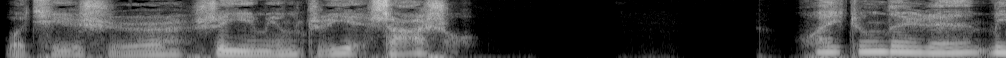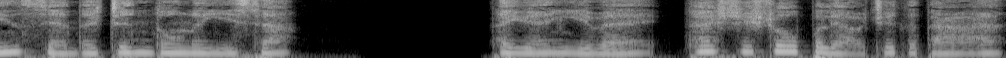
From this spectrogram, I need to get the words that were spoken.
我其实是一名职业杀手。怀中的人明显的震动了一下，他原以为他是受不了这个答案。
